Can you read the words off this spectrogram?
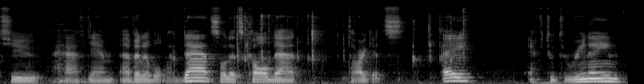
to have them available like that. So let's call that targets A, F2 to rename.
